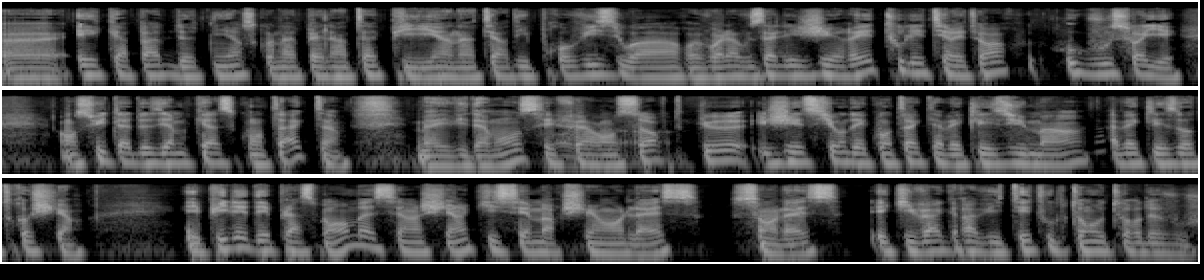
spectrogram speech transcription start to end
euh, est capable de tenir ce qu'on appelle un tapis, un interdit provisoire. Voilà, vous allez gérer tous les territoires où que vous soyez. Ensuite, la deuxième case contact, bah, évidemment, c'est faire en sorte que gestion des contacts avec les humains, avec les autres chiens. Et puis les déplacements, bah, c'est un chien qui sait marcher en laisse, sans laisse, et qui va graviter tout le temps autour de vous.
